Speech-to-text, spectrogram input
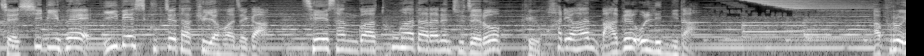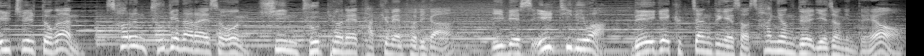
제12회 EBS 국제 다큐 영화제가 세상과 통하다라는 주제로 그 화려한 막을 올립니다. 앞으로 일주일 동안 32개 나라에서 온 52편의 다큐멘터리가 EBS 1TV와 4개 극장 등에서 상영될 예정인데요.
